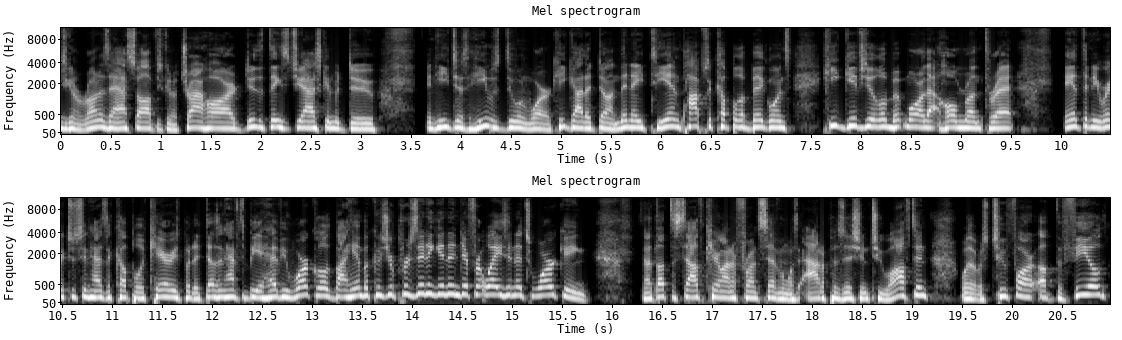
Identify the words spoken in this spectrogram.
He's going to run his ass off. He's going to try hard, do the things that you ask him to do. And he just, he was doing work. He got it done. Then Etienne pops a couple of big ones. He gives you a little bit more of that home run threat. Anthony Richardson has a couple of carries, but it doesn't have to be a heavy workload by him because you're presenting it in different ways and it's working. And I thought the South Carolina front seven was out of position too often, whether it was too far up the field,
